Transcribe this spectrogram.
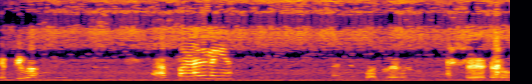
ਜੂਗਾ ਆਪਾਂ ਕਾਹਦੇ ਲਈ ਆ? ਬਸ ਫਿਰ ਤੇ ਚਲੋ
